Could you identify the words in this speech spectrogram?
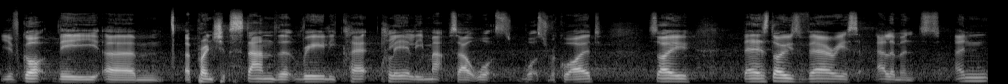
You've got the um, apprenticeship stand that really cl- clearly maps out what's what's required. So there's those various elements, and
